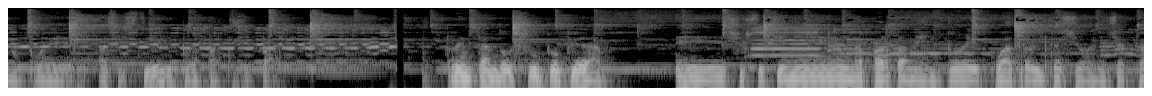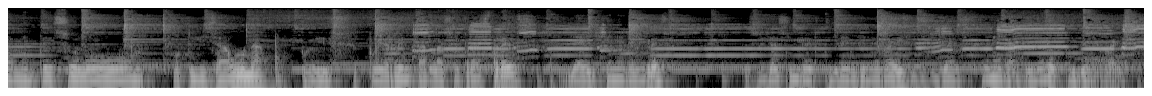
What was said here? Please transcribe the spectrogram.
no poder asistir y poder participar rentando su propiedad. Eh, si usted tiene un apartamento de cuatro habitaciones y actualmente solo utiliza una, pues puede rentar las otras tres y ahí genera ingresos. Eso ya es invertir en bienes raíces, eso ya es generar dinero con bienes raíces.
